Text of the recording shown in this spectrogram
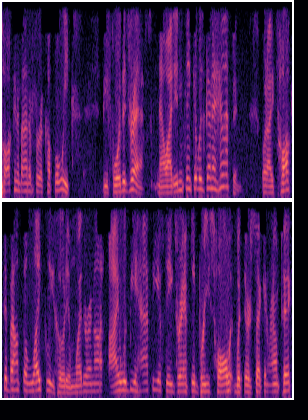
talking about it for a couple of weeks before the draft. Now, I didn't think it was going to happen, but I talked about the likelihood and whether or not I would be happy if they drafted Breece Hall with their second round pick.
